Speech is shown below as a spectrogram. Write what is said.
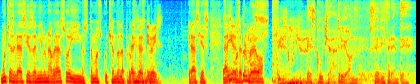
Muchas gracias, Daniel. Un abrazo y nos estamos escuchando la próxima gracias Luis. Gracias. Gracias, Seguimos con más. Escucha, escucha. Trión, sé diferente.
